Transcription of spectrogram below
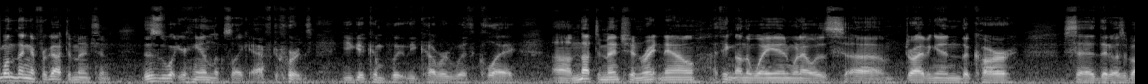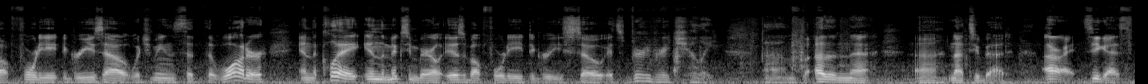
one thing I forgot to mention, this is what your hand looks like afterwards. You get completely covered with clay. Um, not to mention right now, I think on the way in when I was um, driving in, the car said that it was about 48 degrees out, which means that the water and the clay in the mixing barrel is about 48 degrees. So it's very, very chilly. Um, but other than that, uh, not too bad. All right, see you guys.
